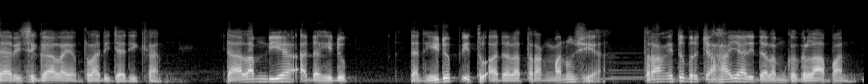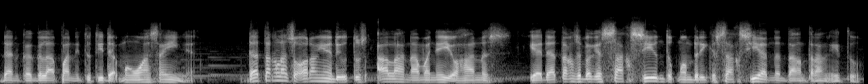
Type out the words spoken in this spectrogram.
dari segala yang telah dijadikan. Dalam dia ada hidup, dan hidup itu adalah terang manusia. Terang itu bercahaya di dalam kegelapan, dan kegelapan itu tidak menguasainya. Datanglah seorang yang diutus Allah namanya Yohanes. Ia datang sebagai saksi untuk memberi kesaksian tentang terang itu,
